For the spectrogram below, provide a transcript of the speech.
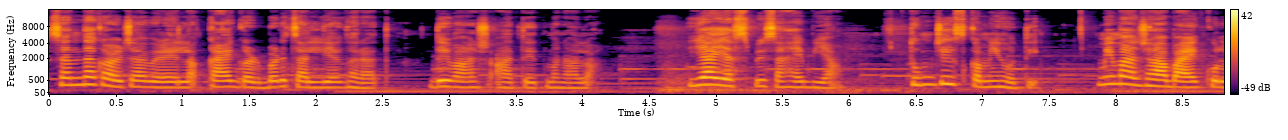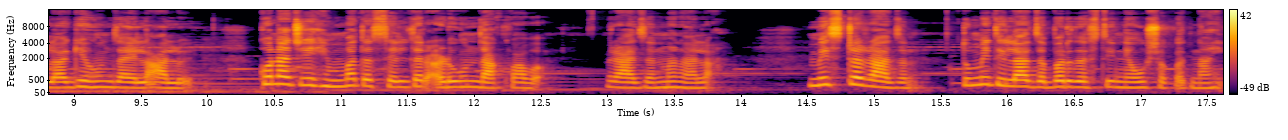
संध्याकाळच्या वेळेला काय गडबड चालली आहे घरात? देवांश आतेत म्हणाला. या एस पी साहेब या. तुमचीच कमी होती. मी माझ्या बायकोला घेऊन जायला आलोय. कोणाची हिंमत असेल तर अडवून दाखवावं. राजन म्हणाला. मिस्टर राजन तुम्ही तिला जबरदस्ती नेऊ शकत नाही.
